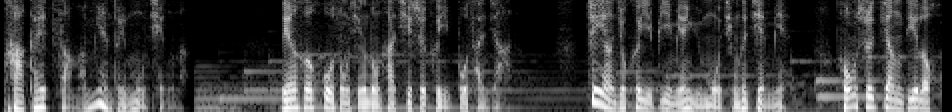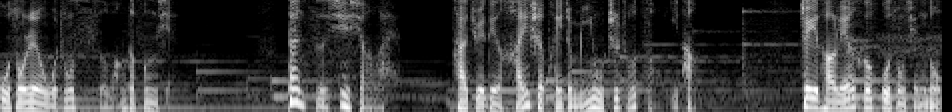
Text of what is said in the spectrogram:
他该怎么面对穆晴呢？联合护送行动，他其实可以不参加的，这样就可以避免与穆晴的见面。同时降低了护送任务中死亡的风险，但仔细想来，他决定还是陪着迷雾之主走一趟。这趟联合护送行动，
